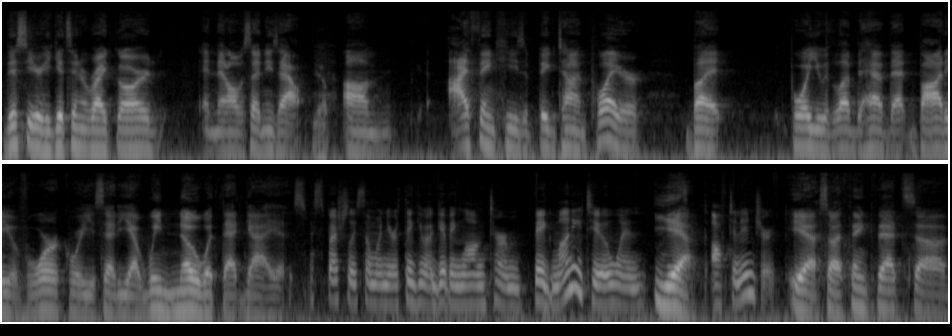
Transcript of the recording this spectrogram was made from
This year, he gets in a right guard, and then all of a sudden he's out. Yep. Um, I think he's a big time player, but boy, you would love to have that body of work where you said, yeah, we know what that guy is. Especially someone you're thinking about giving long term big money to when Yeah. often injured. Yeah, so I think that's, uh,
